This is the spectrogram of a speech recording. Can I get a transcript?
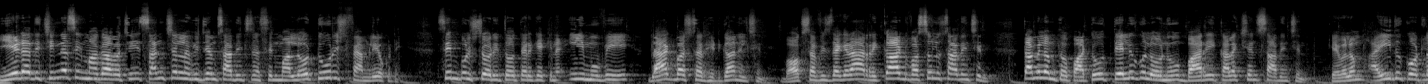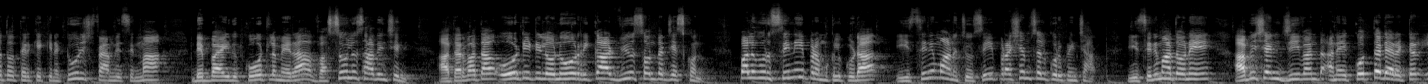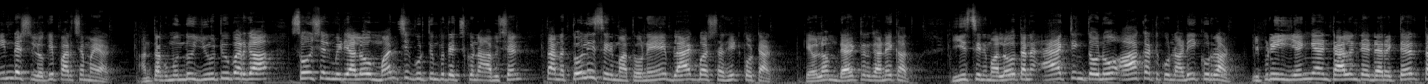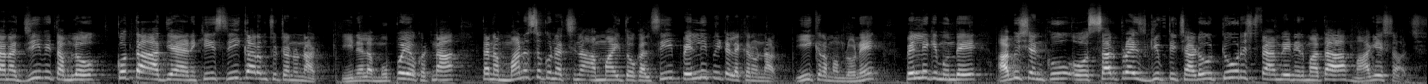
ఏడాది చిన్న సినిమాగా వచ్చి సంచలన విజయం సాధించిన సినిమాల్లో టూరిస్ట్ ఫ్యామిలీ ఒకటి. సింపుల్ స్టోరీతో తెరకెక్కిన ఈ మూవీ బ్లాక్ బస్టర్ హిట్గా నిలిచింది. బాక్స్ ఆఫీస్ దగ్గర రికార్డ్ వసూలు సాధించింది. తమిళంతో పాటు తెలుగులోనూ భారీ కలెక్షన్స్ సాధించింది. కేవలం ఐదు కోట్లతో తెరకెక్కిన టూరిస్ట్ ఫ్యామిలీ సినిమా డెబ్బై ఐదు కోట్ల మేర వసూలు సాధించింది. ఆ తర్వాత ఓటీటీలోనూ రికార్డ్ వ్యూస్ సొంతం చేసుకుంది. పలువురు సినీ ప్రముఖులు కూడా ఈ సినిమాను చూసి ప్రశంసలు కురిపించారు. ఈ సినిమాతోనే అభిషన్ జీవంత్ అనే కొత్త డైరెక్టర్ ఇండస్ట్రీలోకి పరిచయం అయ్యాడు అంతకుముందు యూట్యూబర్గా సోషల్ మీడియాలో మంచి గుర్తింపు తెచ్చుకున్న అభిషన్ తన తొలి సినిమాతోనే బ్లాక్ బస్టర్ హిట్ కొట్టాడు. కేవలం డైరెక్టర్గానే కాదు ఈ సినిమాలో తన యాక్టింగ్తోనూ ఆకట్టుకున్నాడు ఈ కుర్రాడు. ఇప్పుడు ఈ యంగ్ అండ్ టాలెంటెడ్ డైరెక్టర్ తన జీవితంలో కొత్త అధ్యాయానికి శ్రీకారం చుట్టనున్నాడు. ఈ నెల ముప్పై ఒకటిన తన మనసుకు నచ్చిన అమ్మాయితో కలిసి పెళ్ళి పీట లెక్కనున్నాడు. ఈ క్రమంలోనే పెళ్ళికి ముందే అభిషన్కు ఓ సర్ప్రైజ్ గిఫ్ట్ ఇచ్చాడు టూరిస్ట్ ఫ్యామిలీ నిర్మాత మాగేష్ రాజ్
